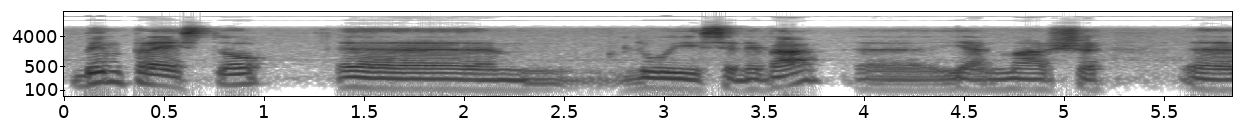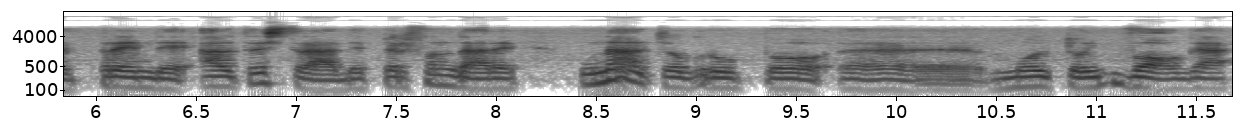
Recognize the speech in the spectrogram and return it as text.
ben presto ehm, lui se ne va, eh, Ian Marsh eh, prende altre strade per fondare un altro gruppo eh, molto in voga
